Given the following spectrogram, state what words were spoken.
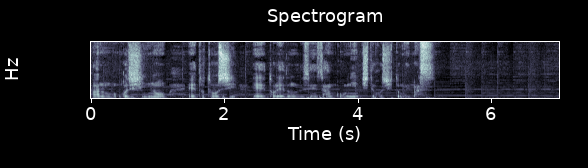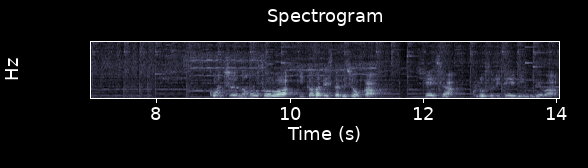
あの、ご自身の、えっ、ー、と、投資、えー、トレードのですね、参考にしてほしいと思います。今週の放送はいかがでしたでしょうか？弊社クロスリテイリングでは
